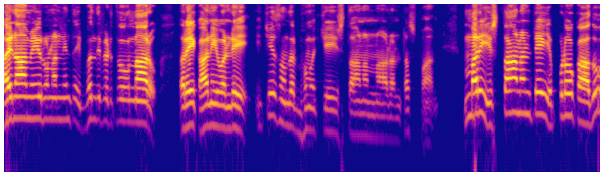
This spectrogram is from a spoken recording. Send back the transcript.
అయినా మీరు నన్ను ఇంత ఇబ్బంది పెడుతూ ఉన్నారు. సరే కానివ్వండి ఇచ్చే సందర్భం వచ్చే ఇస్తానన్నాడంట స్వామి. మరి ఇస్తానంటే ఎప్పుడో కాదు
